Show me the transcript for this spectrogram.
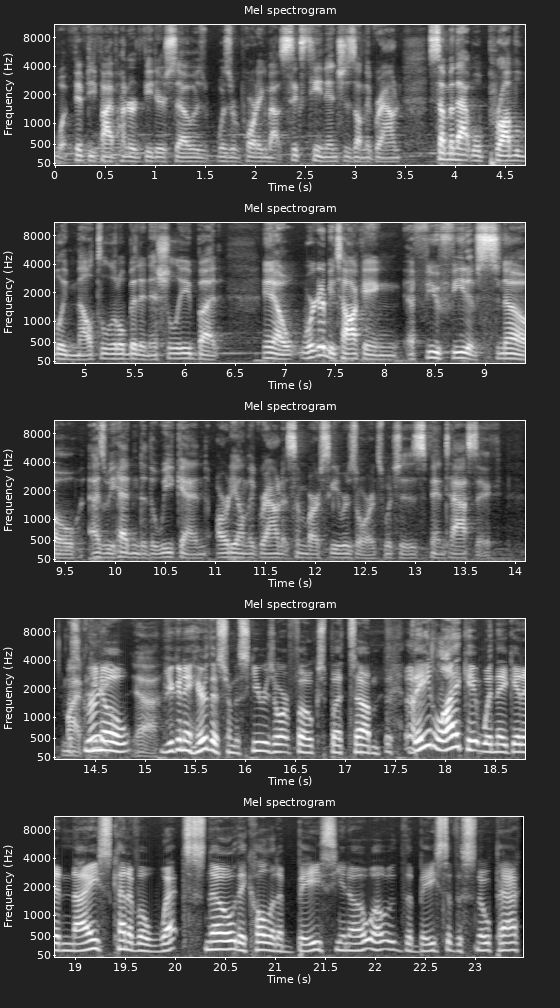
what 5,500 feet or so was, was reporting about 16 inches on the ground. Some of that will probably melt a little bit initially, but you know we're going to be talking a few feet of snow as we head into the weekend, already on the ground at some of our ski resorts, which is fantastic. In my you know yeah. you're going to hear this from the ski resort folks, but um, they like it when they get a nice kind of a wet snow. They call it a base, you know, well, the base of the snowpack,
